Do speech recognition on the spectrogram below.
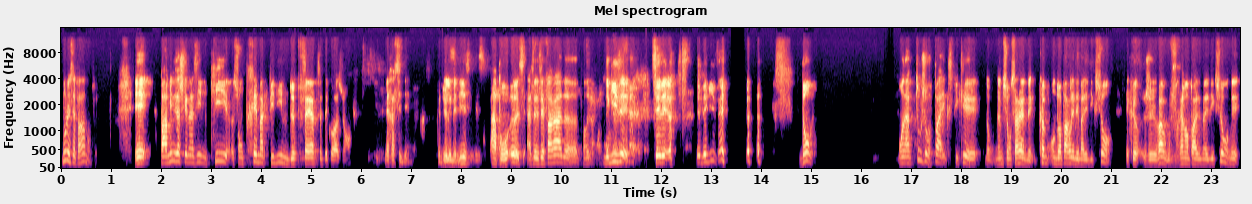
Nous, les séfarades, en fait. Et parmi les Ashkenazim qui sont très makpidim de faire cette décoration, les chassidim. Que Dieu les bénisse. Ah, pour eux, c'est les séfarades euh, déguisés. C'est déguisés. Donc, on n'a toujours pas expliqué, donc même si on s'arrête, mais comme on doit parler des malédictions, et que je ne vais pas vraiment parler des malédictions, mais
